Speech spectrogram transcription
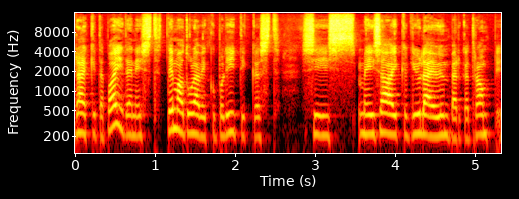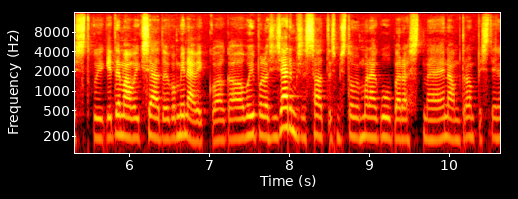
rääkida Bidenist, tema tulevikupoliitikast, siis me ei saa ikkagi üle ja ümber ka Trumpist, kuigi tema võiks jääda juba minevikku, aga võib-olla siis järgmises saates, mis toimub mõne kuu pärast, me enam Trumpist ei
